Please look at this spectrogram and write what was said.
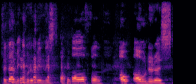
For them, it could have been this awful, o- onerous,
